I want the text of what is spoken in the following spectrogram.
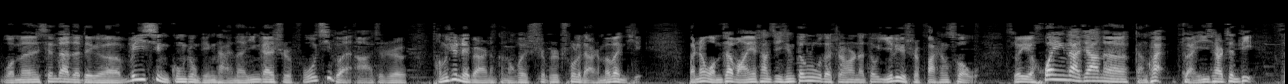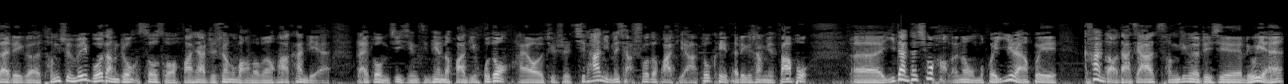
我们现在的这个微信公众平台呢，应该是服务器端啊，就是腾讯这边呢可能会是不是出了点什么问题？反正我们在网页上进行登录的时候呢，都一律是发生错误，所以欢迎大家呢赶快转移一下阵地。在这个腾讯微博当中搜索“华夏之声网络文化看点”，来跟我们进行今天的话题互动，还有就是其他你们想说的话题啊，都可以在这个上面发布。呃，一旦它修好了呢，我们会依然会看到大家曾经的这些留言，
